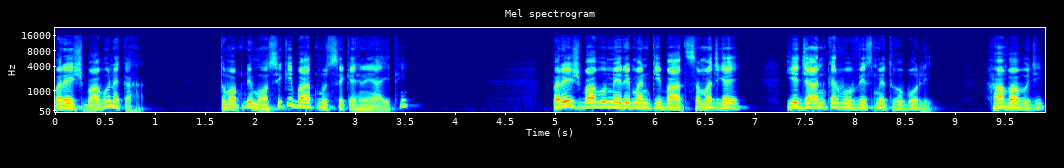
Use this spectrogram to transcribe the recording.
परेश बाबू ने कहा, तुम अपनी मौसी की बात मुझसे कहने आई थी? परेश बाबू मेरे मन की बात समझ गए। ये जानकर वो विस्मित हो बोली, हाँ बाबूजी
